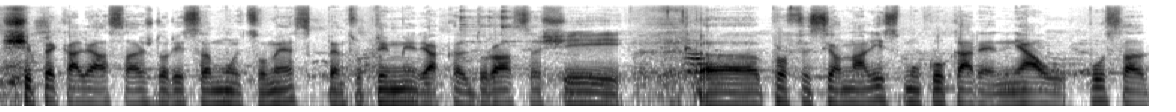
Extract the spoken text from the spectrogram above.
și pe calea asta aș dori să mulțumesc pentru primirea călduroasă și uh, profesionalismul cu care ne-au pus la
